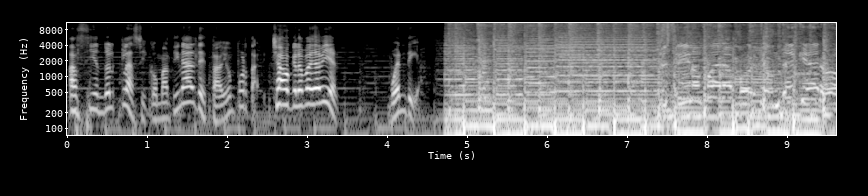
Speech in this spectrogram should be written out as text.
haciendo el clásico matinal de Estadio Portales. Chao, que les vaya bien. Buen día. Si no fuera porque te quiero,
